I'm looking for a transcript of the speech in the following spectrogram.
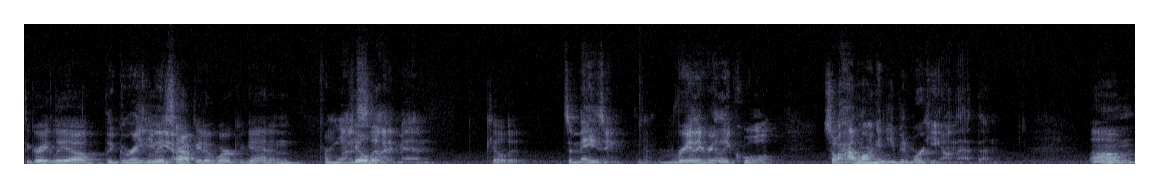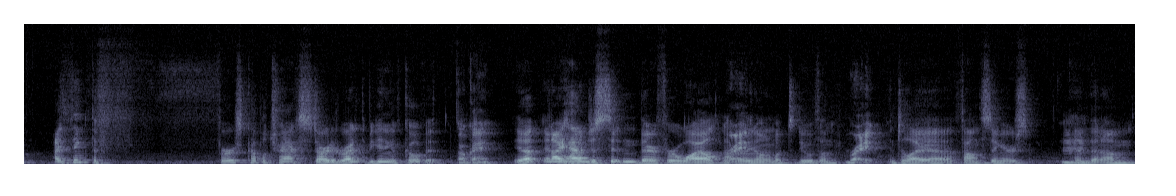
the great Leo. The great Leo he Leo was happy to work again and from Let It killed it. Man. killed it. It's amazing. Yeah. Really, really cool. So, how long had you been working on that then? Um, I think the f- first couple tracks started right at the beginning of COVID. Okay. Yep, and I had them just sitting there for a while, not Right. really knowing what to do with them. Right. until I uh, found the singers, Mhm. and then um,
